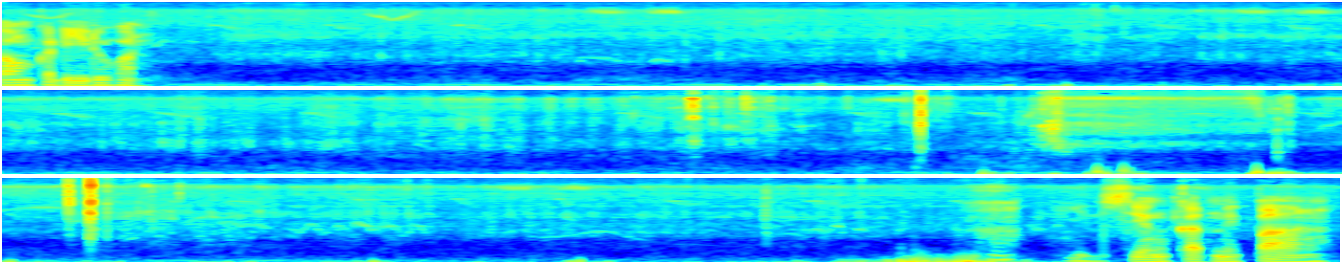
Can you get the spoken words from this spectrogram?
ลองกระดีดูก่อน ยินเสียงกัดในป่านะ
